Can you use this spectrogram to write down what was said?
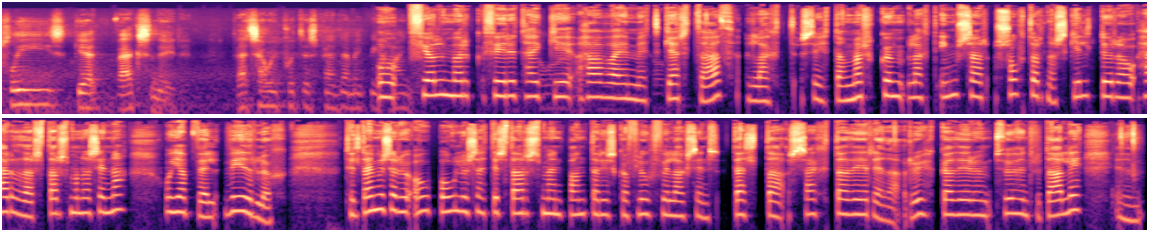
please get vaccinated. Og fjölmörg fyrirtæki hafa einmitt gert það, lagt sitt af mörgum, lagt ymsar sóttorna skildur á herðar starfsmanna sinna og jafnvel viðlög. Til dæmis eru óbólusettir starfsmenn bandaríska flugfélagsins delta sektaðir eða rukkaðir um 200 dali eða um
